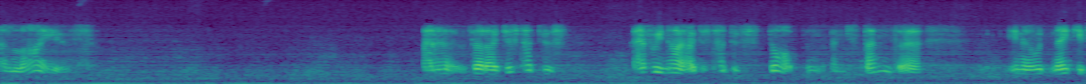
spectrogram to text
alive uh, that I just had to every night I just had to stop and, and stand there, you know, with naked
